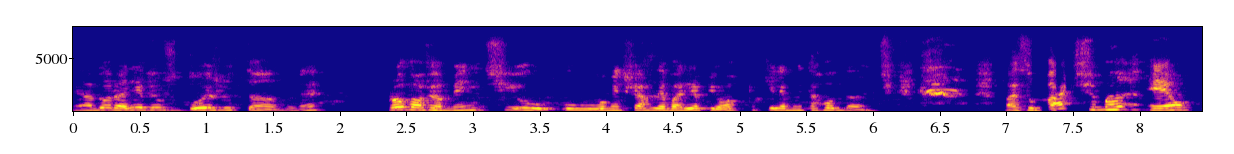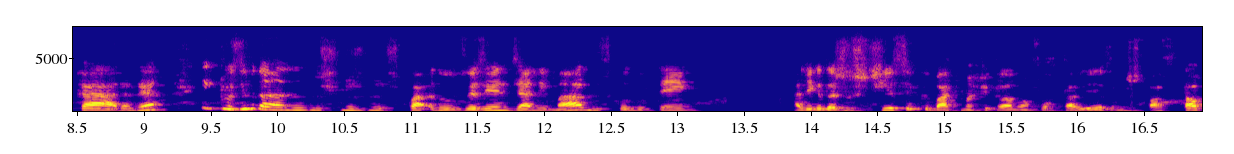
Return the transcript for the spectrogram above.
Eu adoraria ver os dois lutando, né? Provavelmente o, o Homem de Ferro levaria pior porque ele é muito arrogante. Mas o Batman é o cara, né? Inclusive na, nos, nos, nos, desenhos animados, quando tem a Liga da Justiça que o Batman fica lá numa fortaleza, no espaço e tal,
